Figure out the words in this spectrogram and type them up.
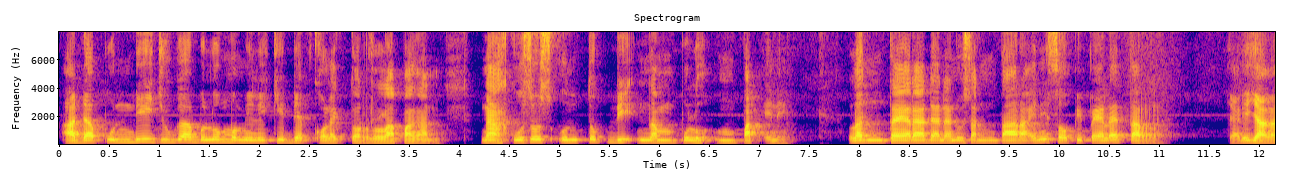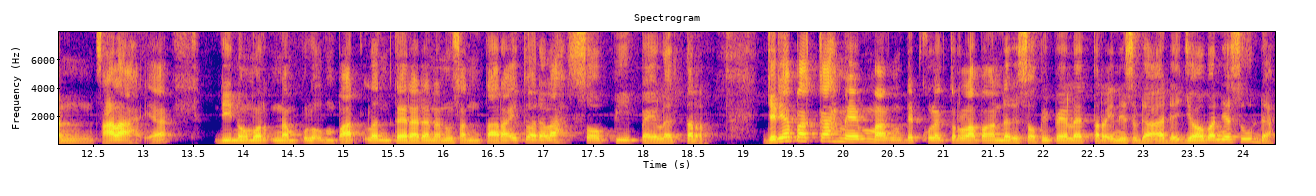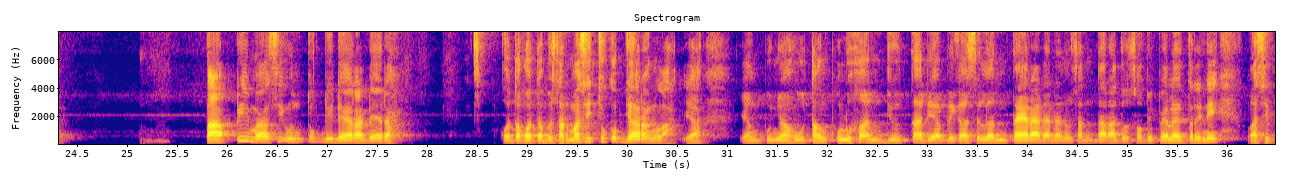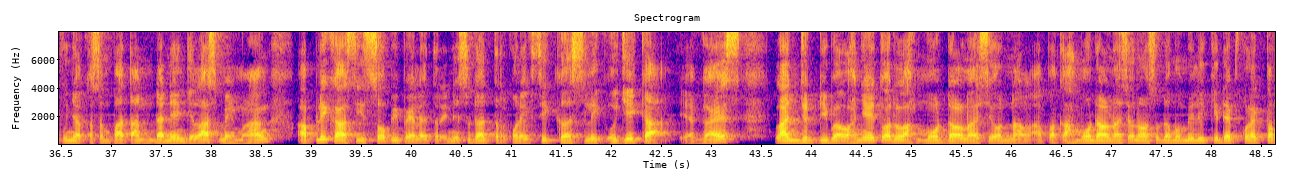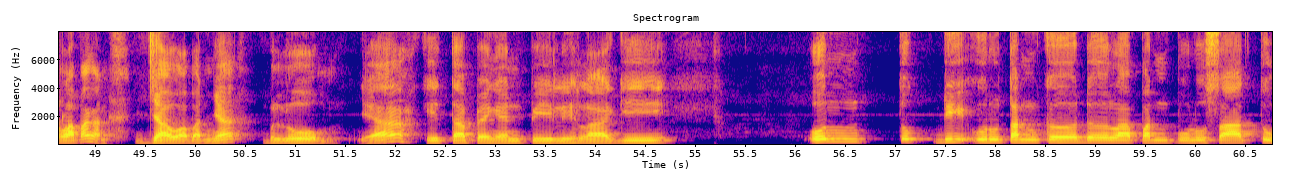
Adapundi juga belum memiliki debt collector lapangan. Nah khusus untuk di 64 ini. Lentera Dana Nusantara ini Shopee Pay Letter. Jadi jangan salah ya di nomor 64 Lentera Dana Nusantara itu adalah Shopee Pay Letter. Jadi apakah memang debt collector lapangan dari Shopee Pay Letter ini sudah ada? Jawabannya sudah. Tapi masih untuk di daerah-daerah kota-kota besar masih cukup jarang lah ya yang punya hutang puluhan juta di aplikasi Lentera dan Nusantara atau Shopee Paylater ini masih punya kesempatan dan yang jelas memang aplikasi Shopee Paylater ini sudah terkoneksi ke Slick OJK ya guys lanjut di bawahnya itu adalah modal nasional apakah modal nasional sudah memiliki debt collector lapangan jawabannya belum ya kita pengen pilih lagi untuk di urutan ke-81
